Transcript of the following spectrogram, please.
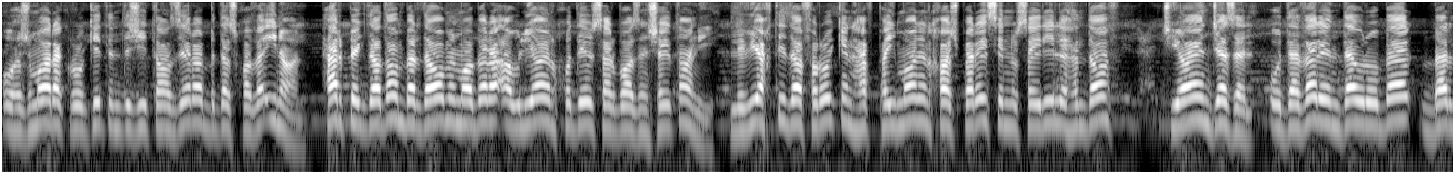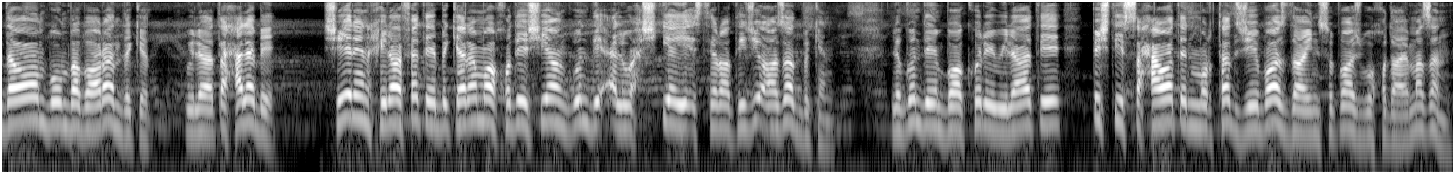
و هجمارک روکیت دجی تانزیرا به دست خواه اینان هر پک دادان بردوام مابر اولیان خوده و سربازن شیطانی. لوی اختی دا فروکن هف پیمان خاشپریس نصیری لهنداف چیان جزل و دورن دورو بر بردوام بومب باران دکت. ولایت حلبه. شیرین خلافت بکرما خودشیان گند الوحشیه استراتیجی آزاد بکن. لگند باکور ولایت پشتی صحوات مرتد جیباز داین سپاش بو خدای مزن.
